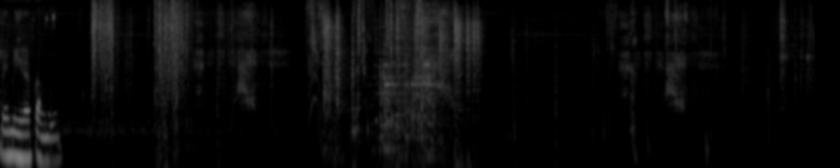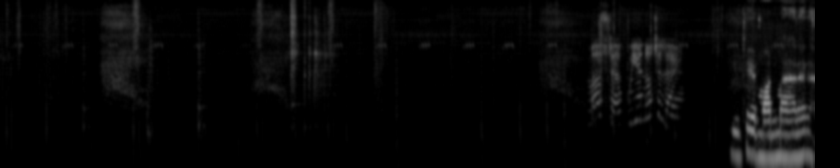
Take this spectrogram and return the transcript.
ไม่มีนะฝั่งนู้น ดีเทพมอนมาแล้วนะ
